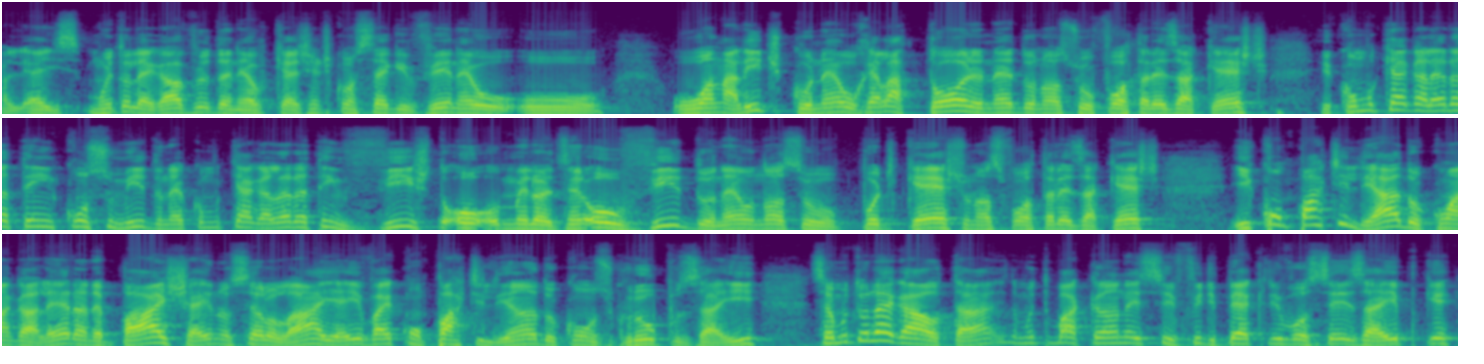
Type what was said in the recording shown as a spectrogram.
Aliás, muito legal, viu, Daniel? Porque a gente consegue ver, né, o, o, o, analítico, né, o relatório, né, do nosso Fortaleza Cast e como que a galera tem consumido, né, como que a galera tem visto, ou melhor dizendo, ouvido, né, o nosso podcast, o nosso Fortaleza Cast e compartilhado com a galera, né, baixa aí no celular e aí vai compartilhando com os grupos aí. Isso é muito legal, tá? Muito bacana esse feedback de vocês aí, porque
